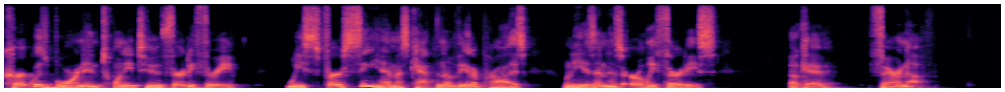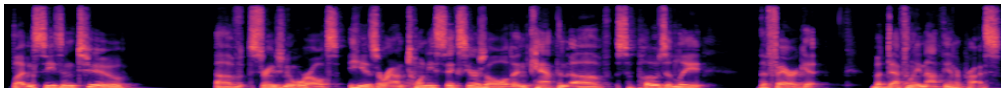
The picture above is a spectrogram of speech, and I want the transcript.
Kirk was born in 2233 we first see him as captain of the Enterprise when he is in his early 30s. Okay, fair enough. But in season two of Strange New Worlds, he is around 26 years old and captain of supposedly the Farragut, but definitely not the Enterprise.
